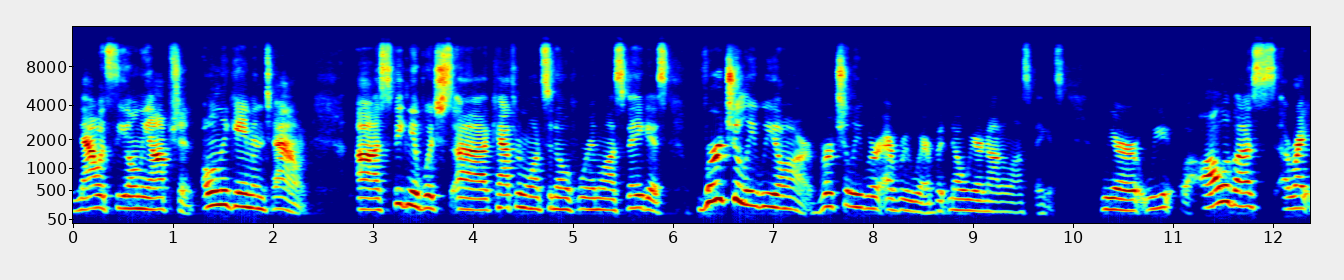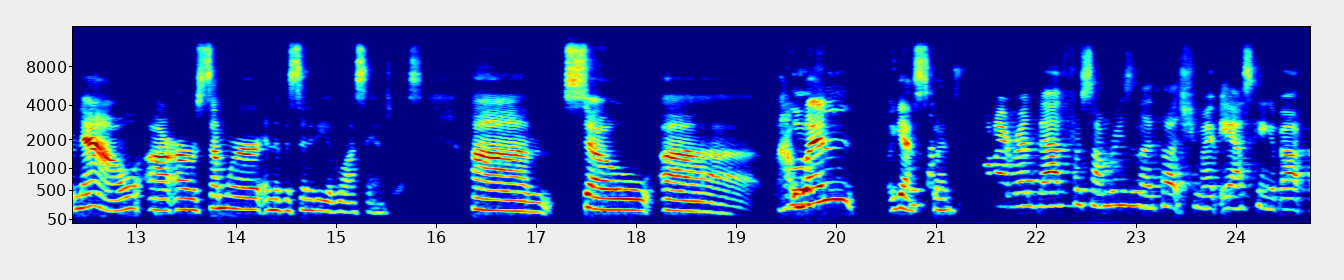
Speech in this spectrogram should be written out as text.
now it's the only option, only game in town. Uh, speaking of which, uh, Catherine wants to know if we're in Las Vegas. Virtually, we are. Virtually, we're everywhere, but no, we are not in Las Vegas we are we all of us uh, right now are, are somewhere in the vicinity of Los Angeles. Um, so uh, well, when yes, go ahead. When I read that, for some reason, I thought she might be asking about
